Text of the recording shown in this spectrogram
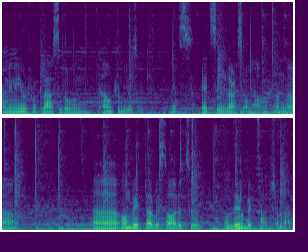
I mean even from classical and country music, it's it's in there somehow. And uh, uh, on Vittrad we started to a little bit touch on that,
